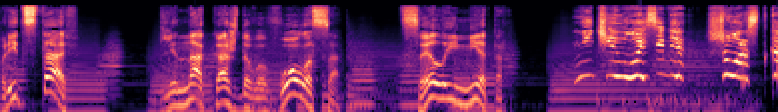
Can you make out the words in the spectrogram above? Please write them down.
Представь, длина каждого волоса целый метр. Ничего себе, шерстка!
